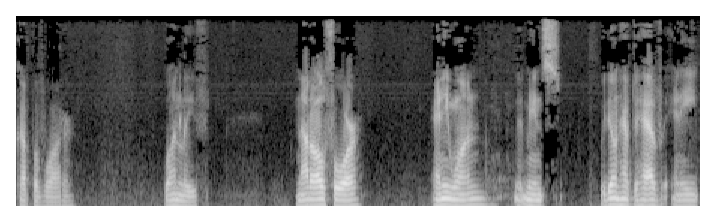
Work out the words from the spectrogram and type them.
cup of water, one leaf not all four, any one. That means we don't have to have any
